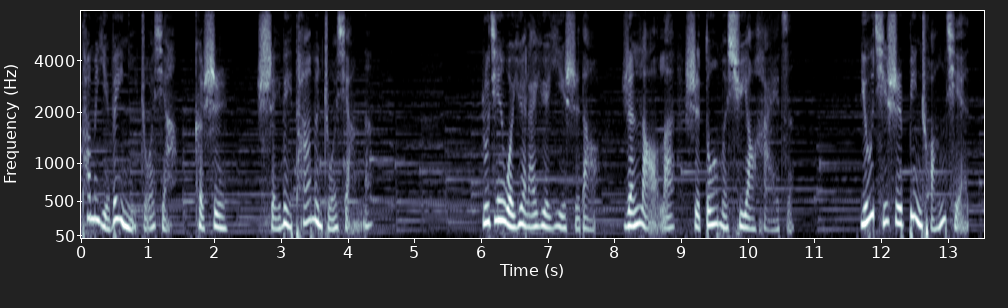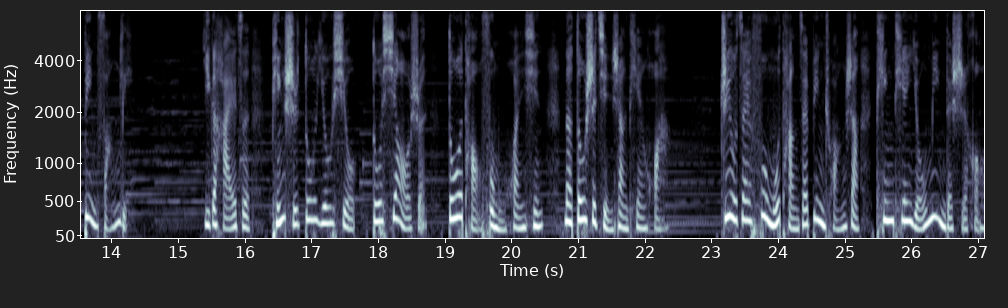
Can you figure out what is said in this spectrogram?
他们也为你着想。可是，谁为他们着想呢？如今我越来越意识到，人老了是多么需要孩子，尤其是病床前、病房里。一个孩子平时多优秀、多孝顺、多讨父母欢心，那都是锦上添花。只有在父母躺在病床上听天由命的时候，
